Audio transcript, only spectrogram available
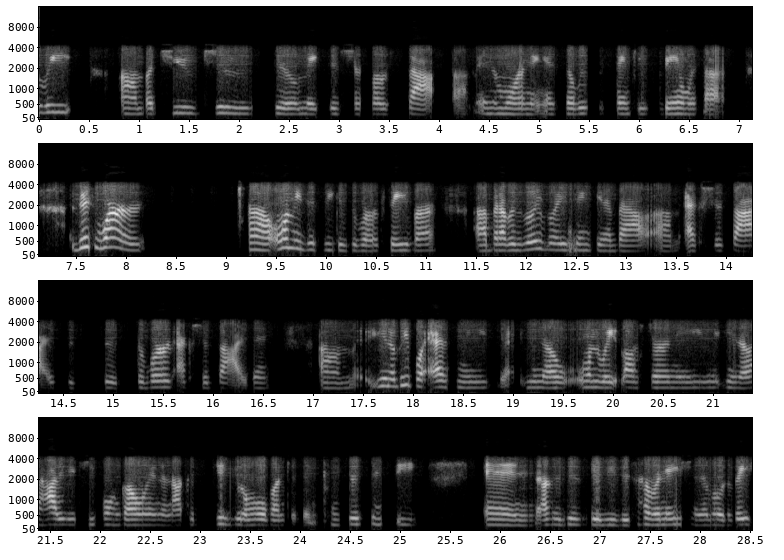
sleep, um, but you choose to make this your first stop um, in the morning. And so we thank you for being with us. This word uh, on me this week is the word favor. Uh, but I was really, really thinking about um, exercise, the, the, the word exercise, and um, you know, people ask me, you know, on the weight loss journey, you know, how do you keep on going? And I could give you a whole bunch of things, consistency, and I could just give you determination and motivation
